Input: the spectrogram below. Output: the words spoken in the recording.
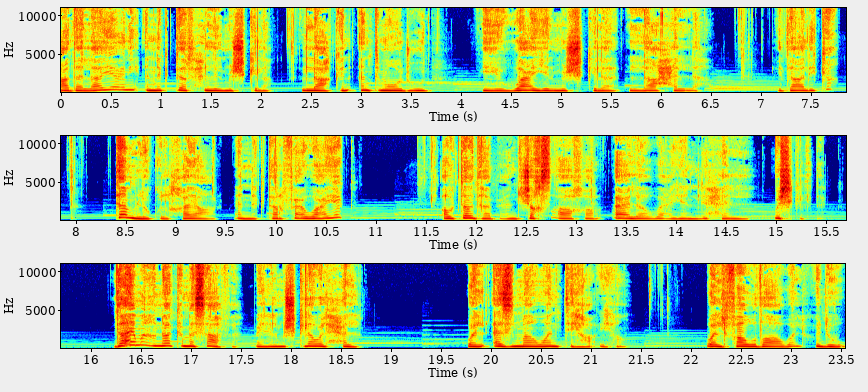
هذا لا يعني أنك تقدر تحل المشكلة لكن أنت موجود في وعي المشكلة لا حلها لذلك تملك الخيار أنك ترفع وعيك أو تذهب عند شخص آخر أعلى وعيا لحل مشكلتك. دائما هناك مسافة بين المشكلة والحل والأزمة وانتهائها والفوضى والهدوء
